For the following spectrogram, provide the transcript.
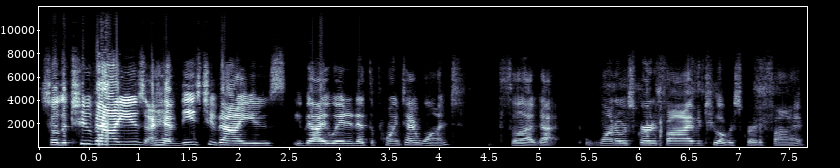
So the two values, I have these two values evaluated at the point I want. So I got 1 over square root of 5 and 2 over square root of 5.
